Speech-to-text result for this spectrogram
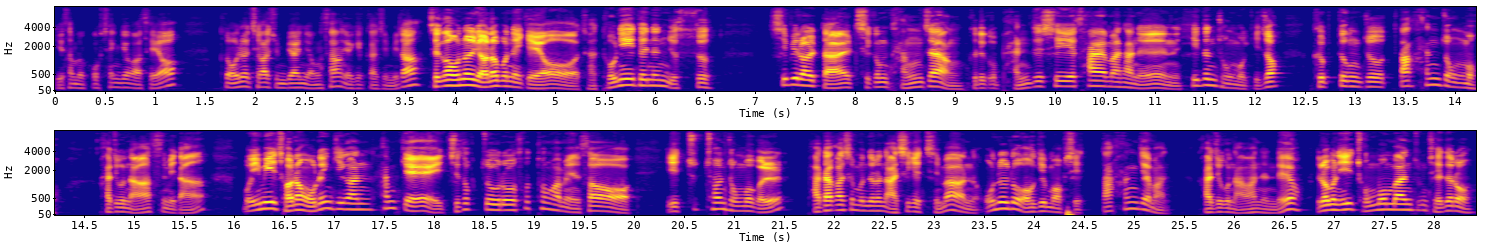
이 선물 꼭 챙겨가세요. 그럼 오늘 제가 준비한 영상 여기까지입니다. 제가 오늘 여러분에게요. 자, 돈이 되는 뉴스 11월 달 지금 당장 그리고 반드시 사야만 하는 히든 종목이죠. 급등주 딱 한 종목 가지고 나왔습니다. 뭐 이미 저랑 오랜 기간 함께 지속적으로 소통하면서 이 추천 종목을 받아가신 분들은 아시겠지만 오늘도 어김없이 딱 한 개만 가지고 나왔는데요. 여러분 이 종목만 좀 제대로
